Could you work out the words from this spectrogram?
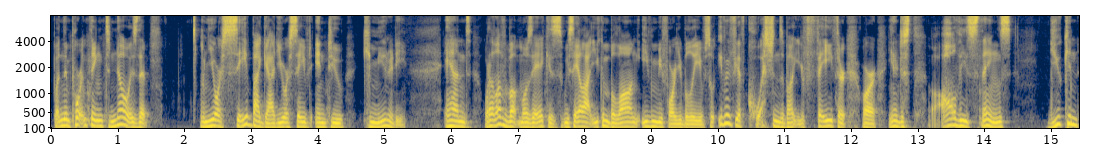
But the important thing to know is that when you are saved by God, you are saved into community. And what I love about Mosaic is we say a lot, you can belong even before you believe. So even if you have questions about your faith or or you know just all these things, you can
